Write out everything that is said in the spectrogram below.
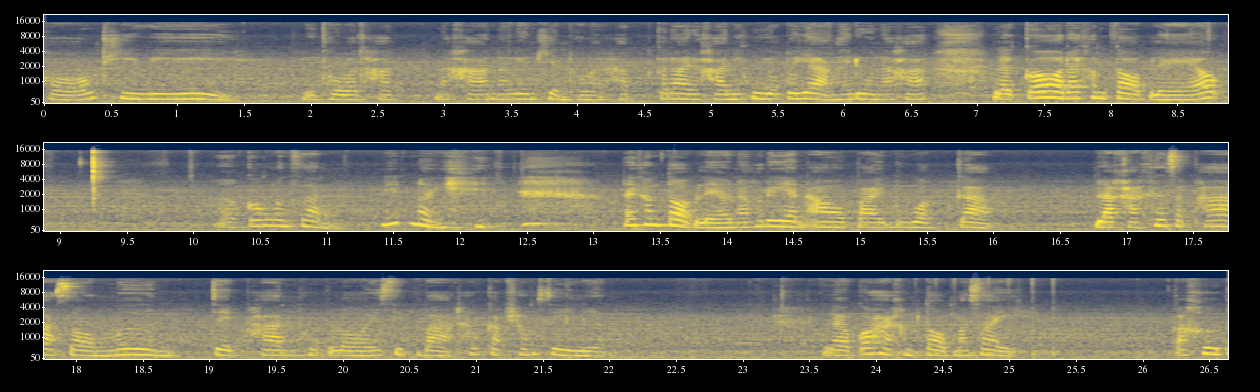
ของทีวี หรือโทรทัศน์นะคะนักเรียนเขียนโทรทัศน์ก็ได้นะคะนี่ครูยกตัวอย่างให้ดูนะคะ แล้วก็ได้คำตอบแล้วกล้องมันสั่นนิดหน่อย ได้คำตอบแล้วนักเรียนเอาไปบวกกับราคาเครื่องซักผ้า 7,610 บาท เท่ากับช่องสี่เหลี่ยม แล้วก็หาคำตอบมาใส่ ก็คือไป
